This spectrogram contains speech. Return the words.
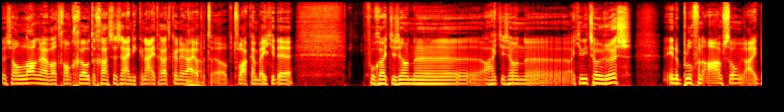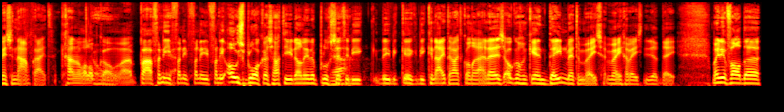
zo'n lange, wat gewoon grote gasten zijn die knijterhard kunnen rijden Ja. op, het, op het vlak. Een beetje de... Vroeger had je zo'n, eh, had je zo'n, eh, had je niet zo'n Rus in de ploeg van Armstrong. Ah, ik ben zijn naam kwijt. Ik ga er nog wel opkomen. Maar een paar van die, van die, van die, van die Oostblokkers had hij dan in de ploeg Ja. zitten die, die, die, die knijterhard konden rijden. En er is ook nog een keer een Deen met hem mee, mee geweest die dat deed. Maar in ieder geval, de,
